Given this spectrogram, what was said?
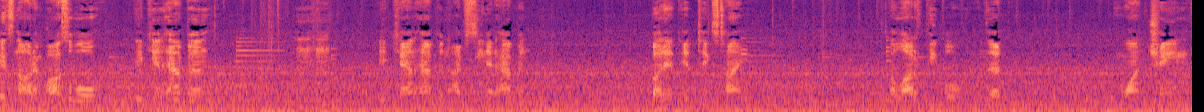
It's not impossible. It can happen. Mm-hmm. It can happen. I've seen it happen, but it, it takes time. A lot of people that want change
